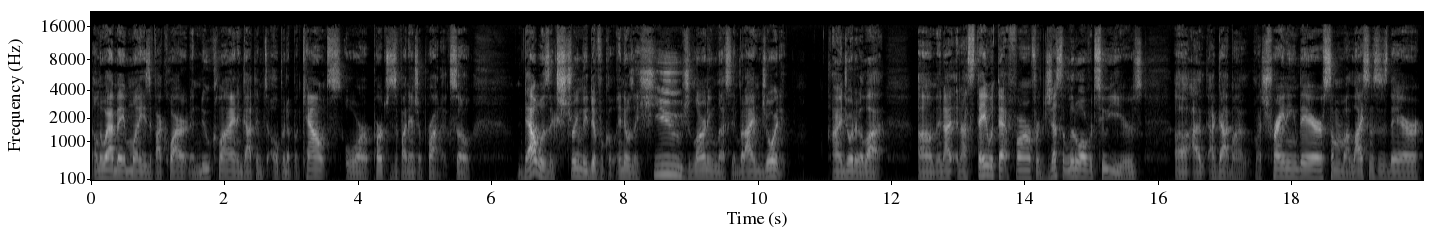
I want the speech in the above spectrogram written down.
The only way I made money is if I acquired a new client and got them to open up accounts or purchase a financial product. So that was extremely difficult and it was a huge learning lesson, but I enjoyed it. I enjoyed it a lot. Um, and I and I stayed with that firm for just a little over two years. Uh, I, I got my, my training there, some of my licenses there,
